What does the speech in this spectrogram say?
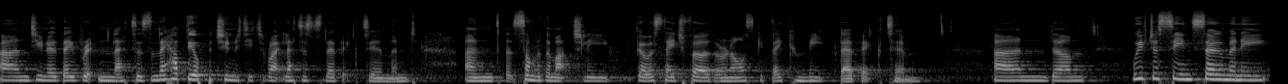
And, you know, they've written letters and they have the opportunity to write letters to their victim. And, and some of them actually go a stage further and ask if they can meet their victim. And um, we've just seen so many,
